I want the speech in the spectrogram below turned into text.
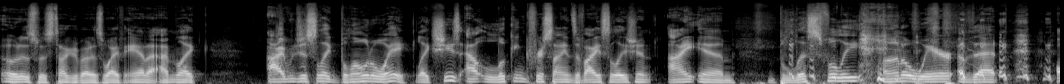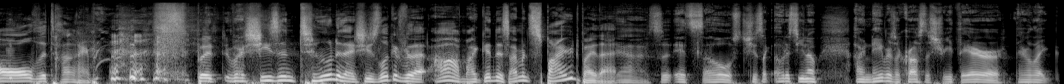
Otis was talking about his wife Anna, I'm like, I'm just like blown away. Like she's out looking for signs of isolation. I am blissfully unaware of that all the time. but but she's in tune to that. She's looking for that. Oh my goodness, I'm inspired by that. Yeah, it's it's so she's like Otis. You know, our neighbors across the street. They're they're like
